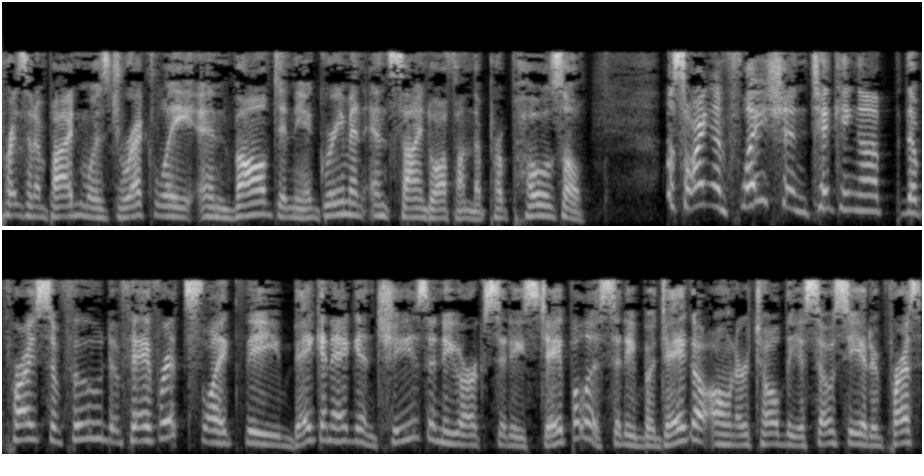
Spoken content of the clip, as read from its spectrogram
President Biden was directly involved in the agreement and signed off on the proposal. Well, soaring inflation ticking up the price of food favorites like the bacon, egg, and cheese in New York City staple. A city bodega owner told the Associated Press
